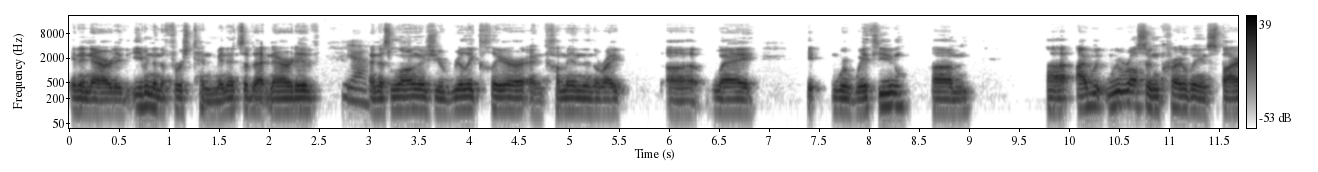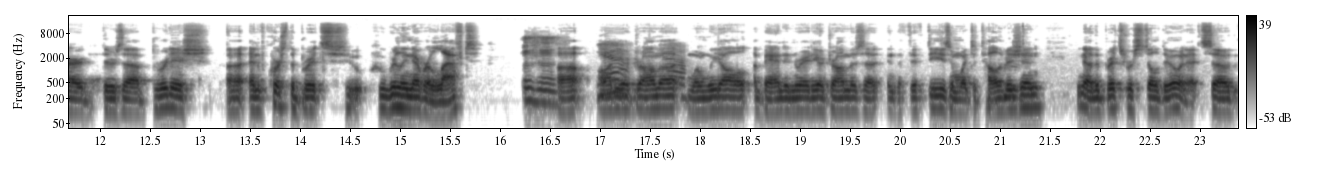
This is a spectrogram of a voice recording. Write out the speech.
in a narrative, even in the first 10 minutes of that narrative. Yeah. And as long as you're really clear and come in in the right uh, way, it, we're with you. Um, uh, I w- we were also incredibly inspired. There's a British, uh, and of course the Brits who, who really never left hmm uh, audio Yeah, drama. yeah. When we all abandoned radio dramas uh, in the 50s and went to television, you know, the Brits were still doing it. So,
